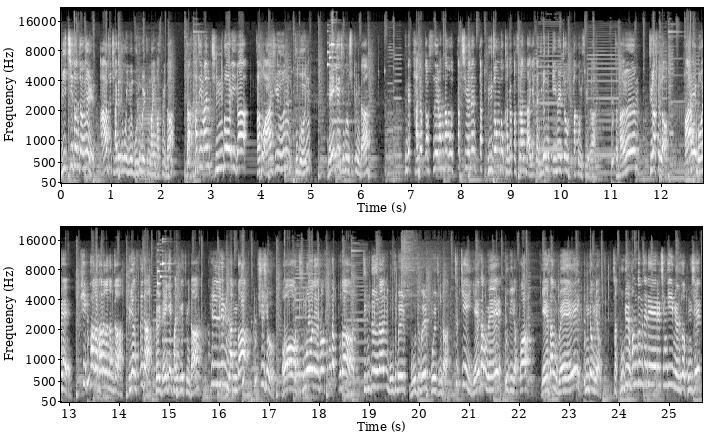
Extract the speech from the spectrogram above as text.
위치 선정을 아주 잘해주고 있는 모습을 좀 많이 봤습니다. 자, 하지만 중거리가 다소 아쉬운 부분 4개 주고 싶습니다. 근데 가격값을 한다고 딱 치면은 딱 그 정도 가격값을 한다. 약간 이런 느낌을 좀 받고 있습니다. 자, 다음 드라슬러. 말해 뭐해. 피파가 사랑하는 남자. 그냥 쓰자. 별 4개 반주겠습니다. 힐링남과 슈슈. 어, 중원에서 생각보다 든든한 모습을, 모습을 보여준다. 특히 예상 외의 수비력과 예상 외의 공격력. 자, 독일 황금 세대를 챙기면서 동시에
